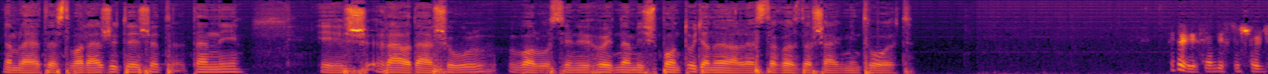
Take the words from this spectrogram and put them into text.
nem lehet ezt varázsütéset tenni, és ráadásul valószínű, hogy nem is pont ugyanolyan lesz a gazdaság, mint volt. Hát egészen biztos, hogy,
